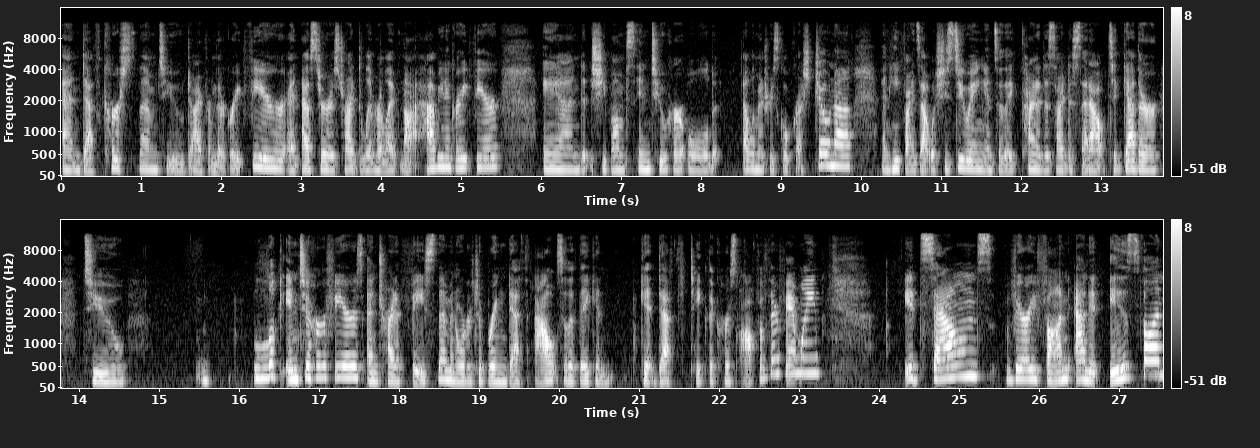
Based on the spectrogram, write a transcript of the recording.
and death cursed them to die from their great fear and Esther has tried to live her life not having a great fear and she bumps into her old elementary school crush Jonah and he finds out what she's doing and so they kind of decide to set out together to look into her fears and try to face them in order to bring death out so that they can get death to take the curse off of their family. It sounds very fun and it is fun,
